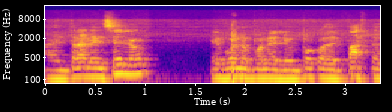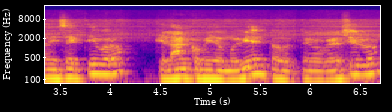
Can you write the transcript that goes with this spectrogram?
a entrar en celo, es bueno ponerle un poco de pasta de insectívoro, que la han comido muy bien, todo tengo que decirlo.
